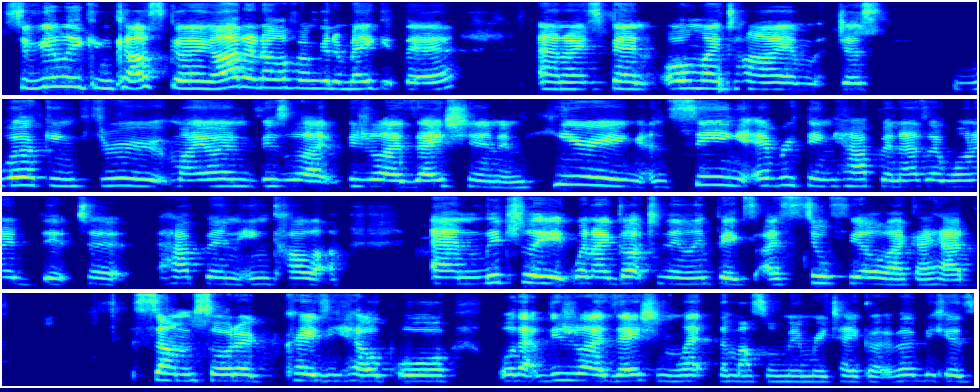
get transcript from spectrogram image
severely concussed, going, I don't know if I'm going to make it there. And I spent all my time just working through my own visual, visualization and hearing and seeing everything happen as I wanted it to happen in color. And literally, when I got to the Olympics, I still feel like I had some sort of crazy help or or that visualization let the muscle memory take over because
